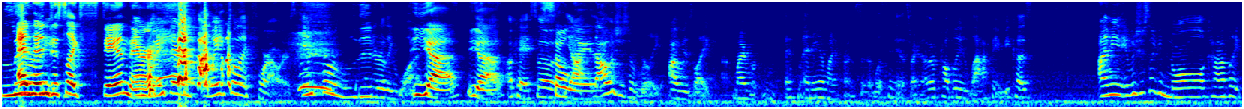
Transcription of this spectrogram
and then just like stand there. and wait there, wait for like four hours, and for literally what? yeah, yeah. Okay, so, So yeah, lame. that was just a really. I was like, my if any of my friends that are listening to this right now, they're probably laughing because, I mean, it was just like a normal kind of like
